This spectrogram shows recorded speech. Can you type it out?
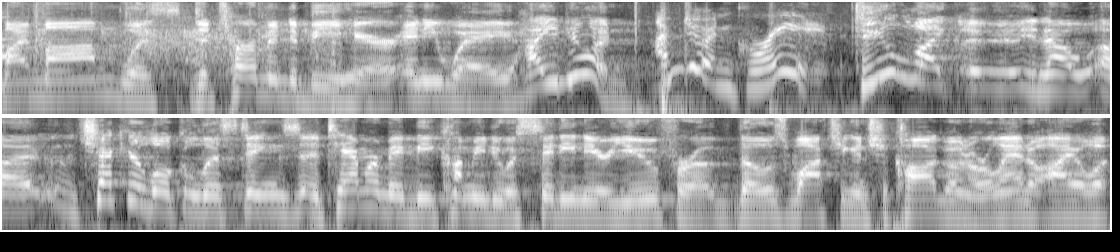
My mom was determined to be here. Anyway, how you doing? I'm doing great. Do you like, uh, you know, uh, check your local listings. Uh, Tamara may be coming to a city near you for uh, those watching in Chicago and Orlando, Iowa.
